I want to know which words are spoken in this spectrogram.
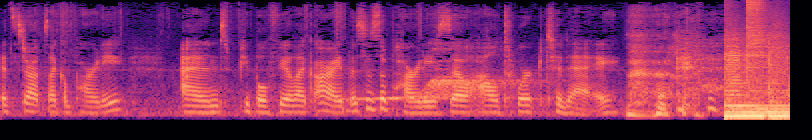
It starts like a party, and people feel like, all right, this is a party, so I'll twerk today.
